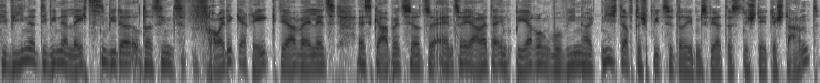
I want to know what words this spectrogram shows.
die Wiener, die Wiener lechzen wieder oder sind freudig erregt, ja, weil jetzt, es gab jetzt ja so ein, zwei Jahre der Entbehrung, wo Wien halt nicht auf der Spitze der lebenswertesten Städte stand,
